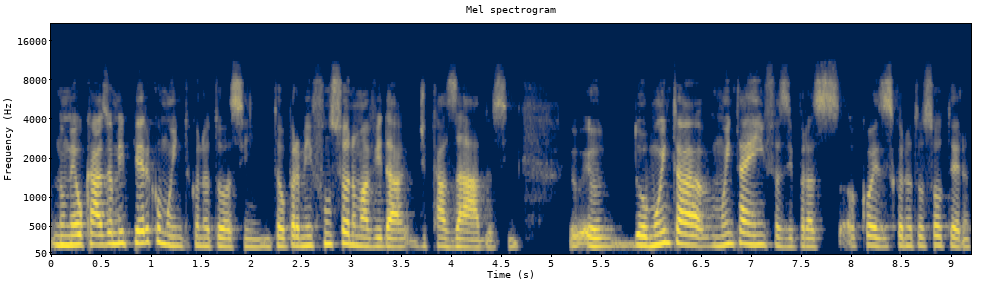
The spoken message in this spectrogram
no meu caso, eu me perco muito quando eu tô assim. Então, para mim, funciona uma vida de casado, assim eu, eu dou muita, muita ênfase para as coisas quando eu estou solteiro.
